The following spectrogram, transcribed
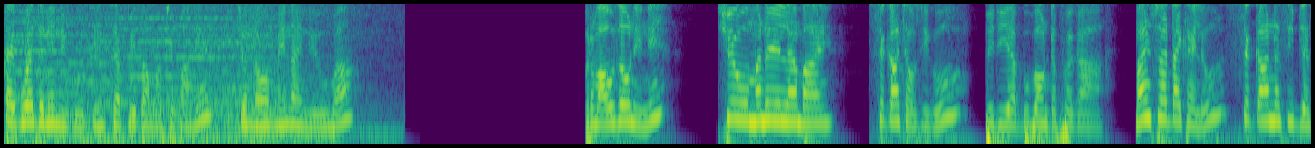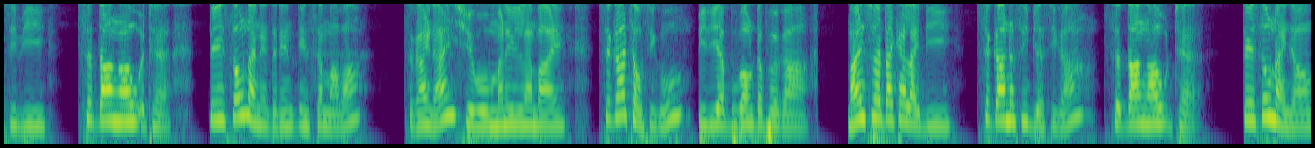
တိုက်ပွဲသတင်းတွေကိုတင်ဆက်ပေးသွားမှာဖြစ်ပါတယ်။ကျွန်တော်မင်းနိုင်နေဦးပါ။ပထမအဆုံးအနေနဲ့ရွှေဘုံမန္တလေးလမ်းပိုင်းစစ်ကား6စီးကို PDF ပူးပေါင်းတပ်ဖွဲ့ကမိုင်းဆွဲတိုက်ခိုက်လို့စစ်ကား2စီးပျက်စီးပြီးစစ်သား9ဦးအထက် တေဆုံးနိုင်တဲ့သတင်းတင်ဆက်မှာပါ။စကိုင်းတိုင်းရွှေဘိုမန္တလေးလမ်းပိုင်းစစ်ကား6စီးကို PDF ပူးပေါင်းတပ်ဖွဲ့ကမိုင်းဆွဲတိုက်ခိုက်လိုက်ပြီးစစ်ကား2စီးပျက်စီးကစစ်သား9ဦးအထက်တေဆုံးနိုင်ကြောင်း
